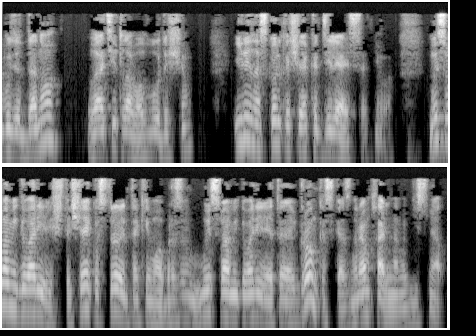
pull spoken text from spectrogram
будет дано Латит Лаво в будущем, или насколько человек отделяется от него. Мы с вами говорили, что человек устроен таким образом, мы с вами говорили, это громко сказано, Рамхаль нам объяснял,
